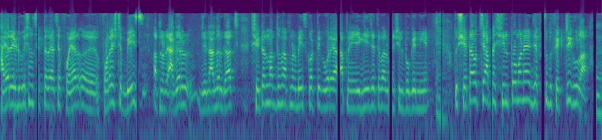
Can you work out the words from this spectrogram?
হায়ার এডুকেশন সেক্টরে আছে ফয়ার ফরেস্ট বেস আপনার আগের যে নাগর গাছ সেটার মাধ্যমে আপনার বেস করতে করে আপনি এগিয়ে যেতে পারবেন শিল্পকে নিয়ে। তো সেটা হচ্ছে আপনার শিল্প মানে যে শুধু ফ্যাক্টরি গুলা হুম,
